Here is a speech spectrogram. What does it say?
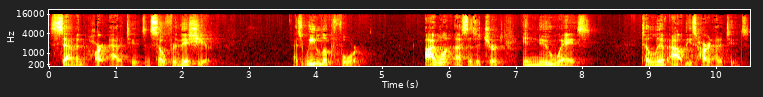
seven heart attitudes. And so for this year, as we look forward, I want us as a church in new ways to live out these heart attitudes.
